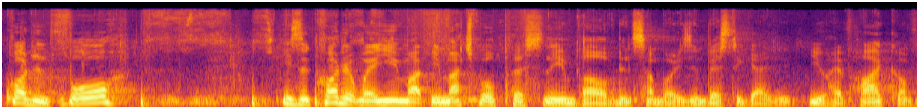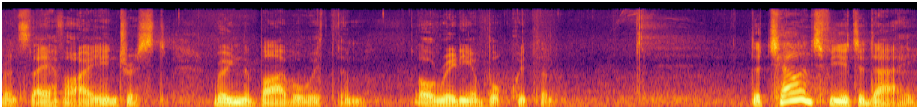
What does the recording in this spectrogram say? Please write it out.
Quadrant four is a quadrant where you might be much more personally involved in somebody's investigation. You have high confidence, they have high interest, reading the Bible with them or reading a book with them. The challenge for you today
